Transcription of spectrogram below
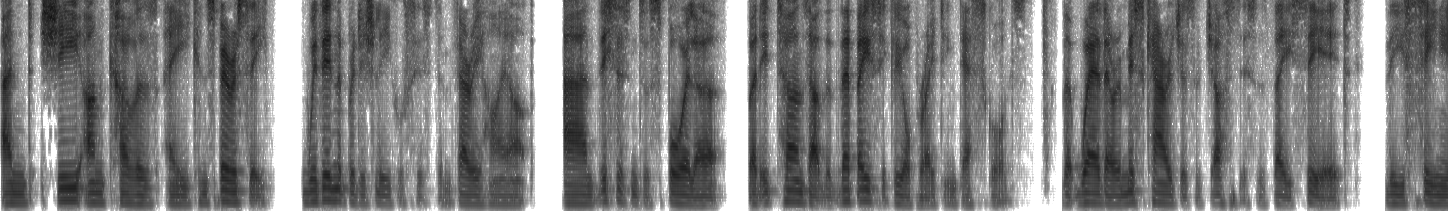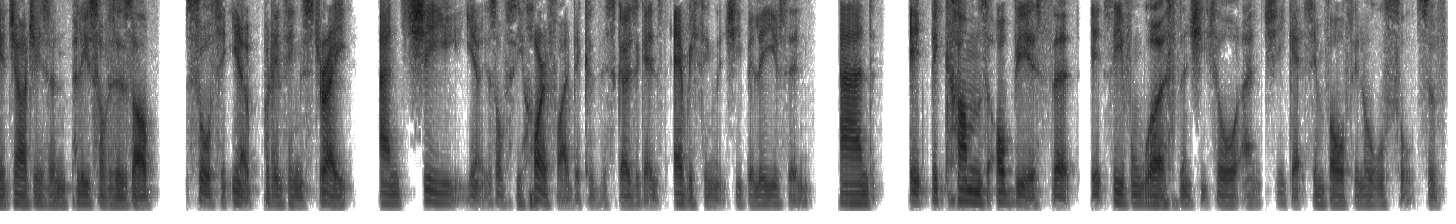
And she uncovers a conspiracy within the British legal system, very high up. And this isn't a spoiler, but it turns out that they're basically operating death squads, that where there are miscarriages of justice as they see it, these senior judges and police officers are sorting, you know, putting things straight. And she, you know, is obviously horrified because this goes against everything that she believes in. And it becomes obvious that it's even worse than she thought. And she gets involved in all sorts of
